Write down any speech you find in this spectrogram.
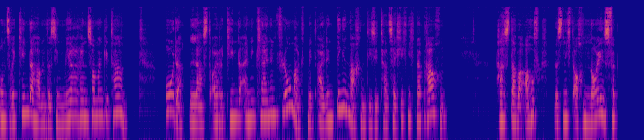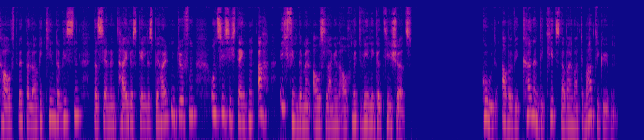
Unsere Kinder haben das in mehreren Sommern getan. Oder lasst eure Kinder einen kleinen Flohmarkt mit all den Dingen machen, die sie tatsächlich nicht mehr brauchen. Passt aber auf, dass nicht auch Neues verkauft wird, weil eure Kinder wissen, dass sie einen Teil des Geldes behalten dürfen und sie sich denken, ah, ich finde mein Auslangen auch mit weniger T-Shirts. Gut, aber wie können die Kids dabei Mathematik üben?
